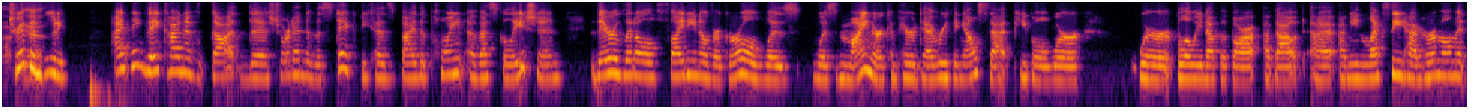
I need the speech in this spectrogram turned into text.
Uh, Trip yeah. and Moody, I think they kind of got the short end of the stick because by the point of escalation, their little fighting over girl was was minor compared to everything else that people were were blowing up about. about. Uh, I mean, Lexie had her moment.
